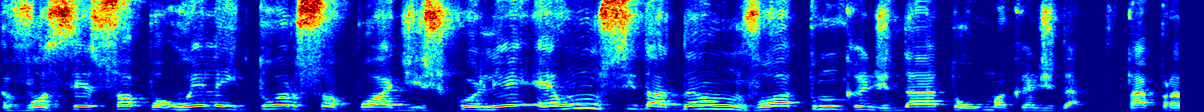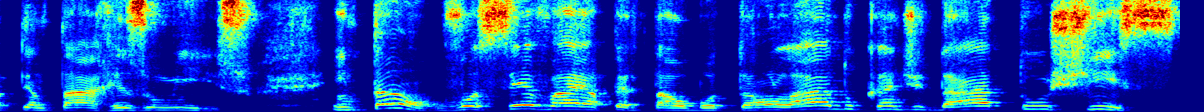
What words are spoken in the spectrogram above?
você só o eleitor só pode escolher é um cidadão, um voto, um candidato ou uma candidata, tá? Para tentar resumir isso. Então, você vai apertar o botão lá do candidato X,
